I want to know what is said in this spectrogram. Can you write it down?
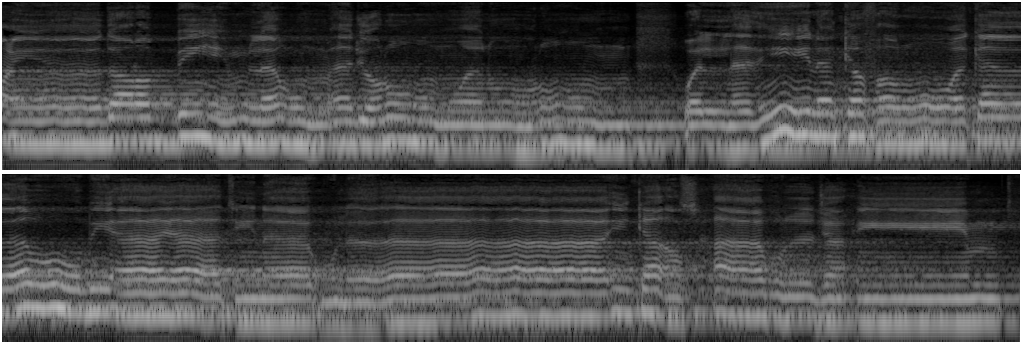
عند ربهم لهم أجرهم ونورهم والذين كفروا وكذبوا بآياتنا أولئك أصحاب الجحيم.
